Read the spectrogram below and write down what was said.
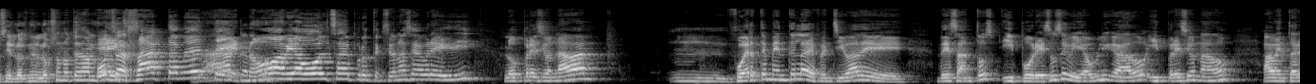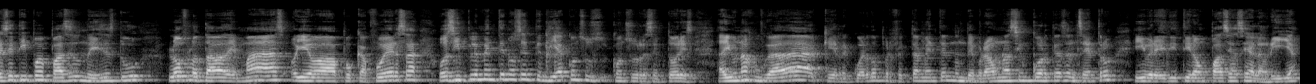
si los, en el Oxxo no te dan bolsas. Exactamente. Ah, no había bolsa de protección hacia Brady. Lo presionaban mm, fuertemente la defensiva de, de Santos y por eso se veía obligado y presionado aventar ese tipo de pases donde dices tú lo flotaba de más o llevaba poca fuerza o simplemente no se entendía con sus, con sus receptores. Hay una jugada que recuerdo perfectamente en donde Brown hace un corte hacia el centro y Brady tira un pase hacia la orilla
